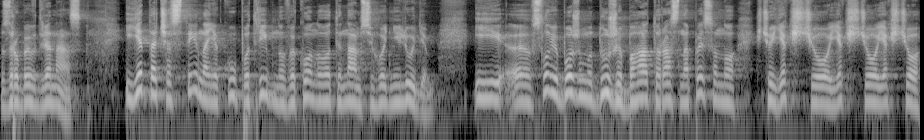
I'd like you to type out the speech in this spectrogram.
зробив для нас. І є та частина, яку потрібно виконувати нам сьогодні людям. І е, в Слові Божому дуже багато раз написано, що якщо, якщо, якщо,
